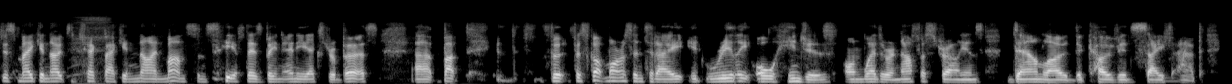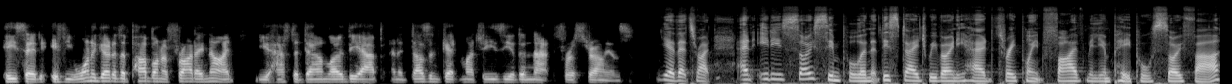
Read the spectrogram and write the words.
just make a note to check back in nine months and see if there's been any extra births. Uh, but for, for Scott Morrison today, it really all hinges on whether enough Australians download the COVID Safe app. He said if you want to go to the pub on a Friday Friday night, you have to download the app, and it doesn't get much easier than that for Australians. Yeah, that's right. And it is so simple. And at this stage, we've only had 3.5 million people so far.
